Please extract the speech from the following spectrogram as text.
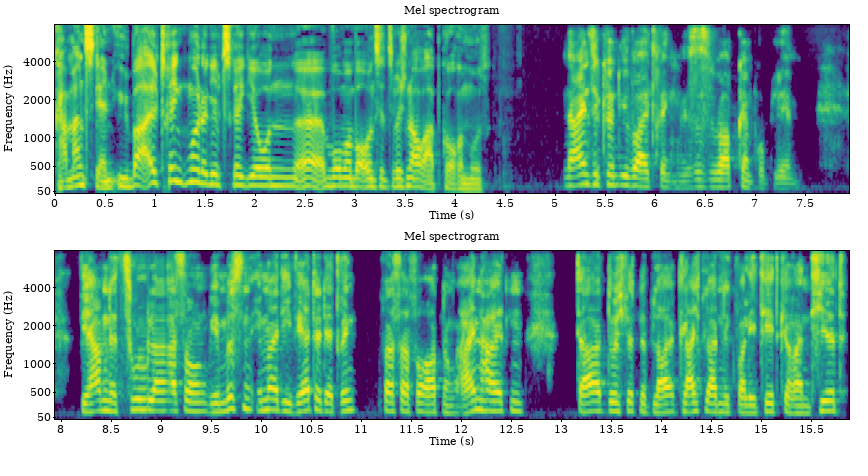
Kann man es denn überall trinken oder gibt es Regionen, äh, wo man bei uns inzwischen auch abkochen muss? Nein, Sie können überall trinken. Das ist überhaupt kein Problem. Wir haben eine Zulassung. Wir müssen immer die Werte der Trinkwasserverordnung einhalten. Dadurch wird eine gleichbleibende Qualität garantiert.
